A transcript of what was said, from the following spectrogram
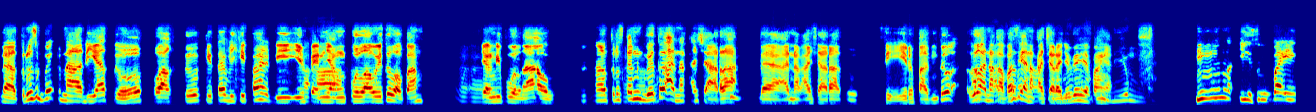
Nah terus gue kenal dia tuh waktu kita bikin apa di event Ah. yang pulau itu loh bang, Heeh. yang di pulau. Nah terus kan gue tuh anak acara, nah anak acara tuh si Irfan tuh, lu anak apa sih anak acara juga ya bang ya? Hmm, ih sumpah ih,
